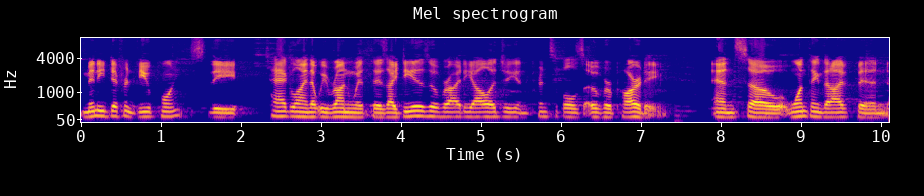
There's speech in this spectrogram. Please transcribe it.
many different viewpoints. The tagline that we run with is ideas over ideology and principles over party. And so one thing that I've been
